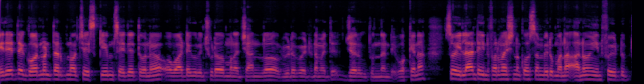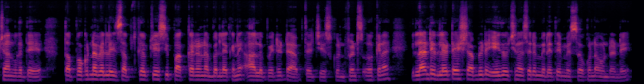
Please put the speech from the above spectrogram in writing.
ఏదైతే గవర్నమెంట్ తరఫున వచ్చే స్కీమ్స్ ఏదైతే ఉన్నాయో వాటి గురించి కూడా మన ఛానల్లో వీడియో పెట్టడం అయితే జరుగుతుందండి ఓకేనా? సో ఇలాంటి ఇన్ఫర్మేషన్ కోసం మీరు మన అను ఇన్ఫో యూట్యూబ్ ఛానల్కి అయితే తప్పకుండా వెళ్ళి సబ్స్క్రైబ్ చేసి పక్కన బెల్లైకని ఆలు పెట్టి ట్యాప్ చేసుకోండి ఫ్రెండ్స్ ఓకేనా ఇలాంటి లేటెస్ట్ అప్డేట్ ఏది వచ్చినా సరే మీరైతే మిస్ అవ్వకుండా ఉండండి.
